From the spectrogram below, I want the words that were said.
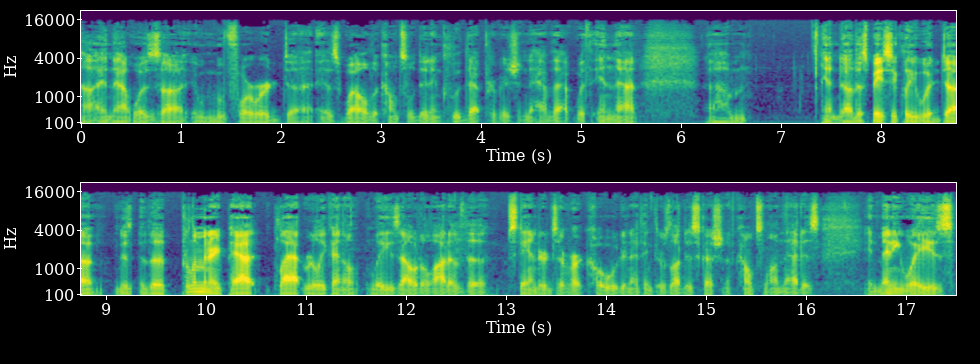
Uh, and that was uh, it would move forward uh, as well. The council did include that provision to have that within that. Um, and uh, this basically would uh, the, preliminary plat really kind of lays out a lot of the standards of our code, and I think there was a lot of discussion of council on that. Is in many ways,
